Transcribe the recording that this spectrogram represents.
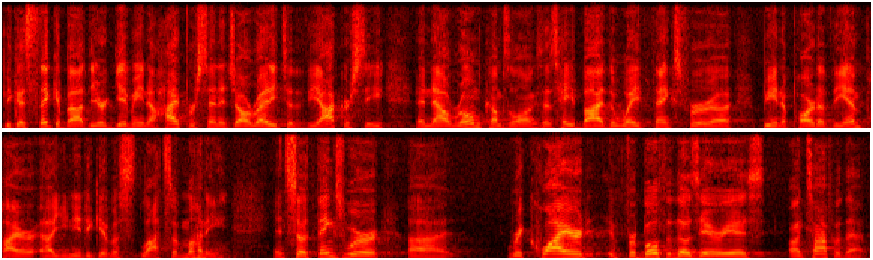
Because think about it, they're giving a high percentage already to the theocracy, and now Rome comes along and says, hey, by the way, thanks for uh, being a part of the empire. Uh, you need to give us lots of money. And so things were uh, required for both of those areas on top of that.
